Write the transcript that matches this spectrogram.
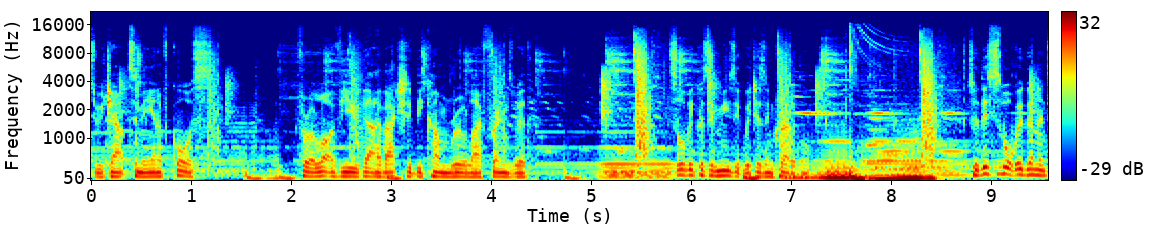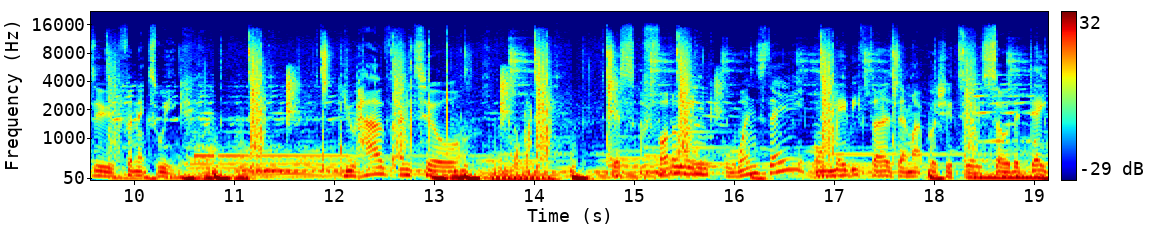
to reach out to me, and of course, for a lot of you that I've actually become real life friends with. It's all because of music, which is incredible. So, this is what we're going to do for next week. You have until this following Wednesday or maybe Thursday, I might push it to. So, the date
